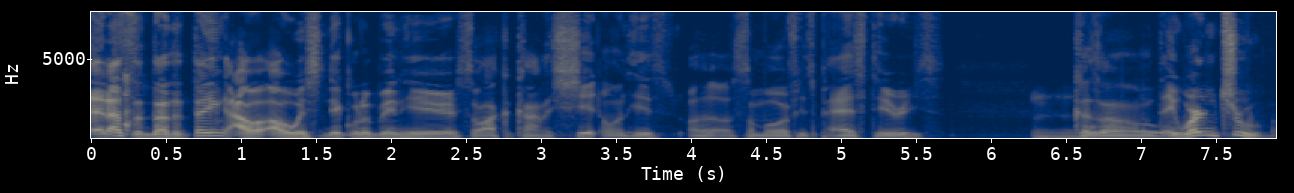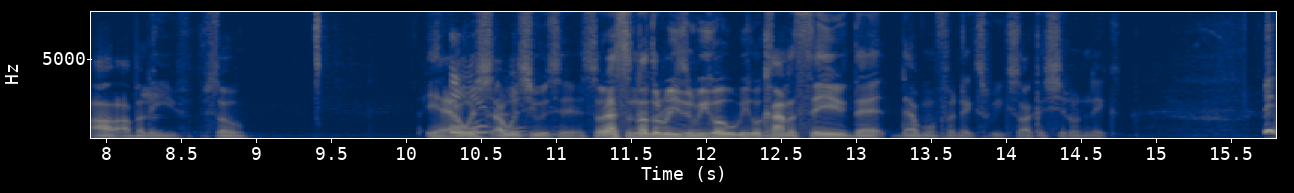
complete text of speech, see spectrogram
and that's another thing. I, I wish Nick would have been here so I could kind of shit on his uh, some more of his past theories because um they weren't true. I, I believe so. Yeah, I wish I wish he was here. So that's another reason we go we go kind of save that that one for next week so I can shit on Nick.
